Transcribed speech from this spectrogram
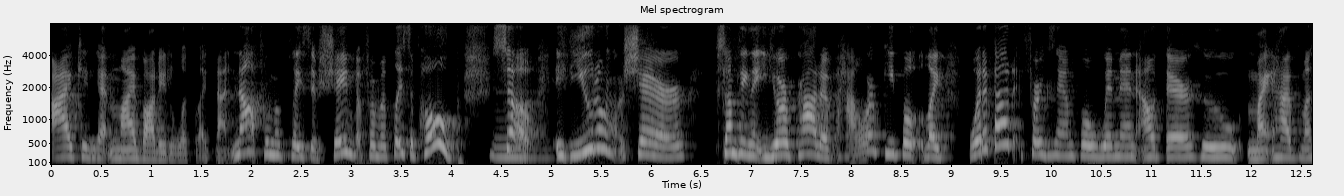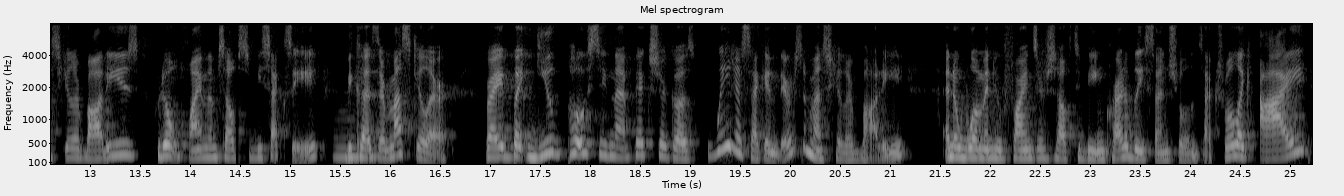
I can get my body to look like that. Not from a place of shame, but from a place of hope. Mm. So if you don't share something that you're proud of, how are people like, what about, for example, women out there who might have muscular bodies who don't find themselves to be sexy mm. because they're muscular? Right. But you posting that picture goes, wait a second, there's a muscular body and a woman who finds herself to be incredibly sensual and sexual. Like I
